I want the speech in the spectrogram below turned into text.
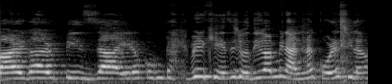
বার্গার, পিৎজা এরকম টাইপের খেয়েছি, যদিও আমি রান্না করেছিলাম।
